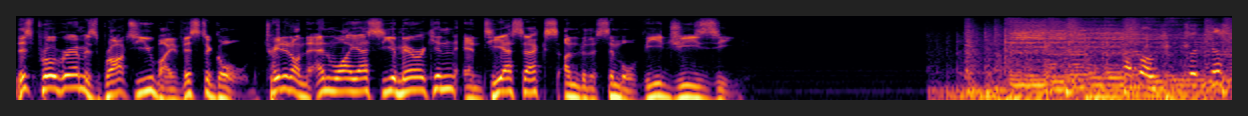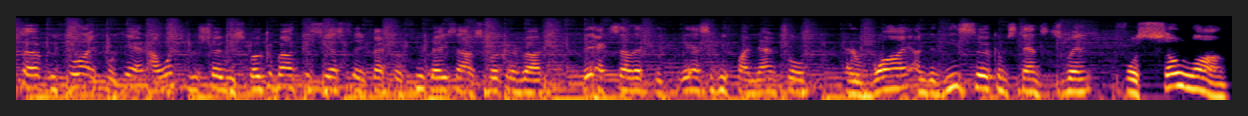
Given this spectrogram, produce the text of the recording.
This program is brought to you by Vista Gold, traded on the NYSE American and TSX under the symbol VGZ. folks, so just uh, before I forget, I wanted to show, we spoke about this yesterday. In fact, for a few days now, I've spoken about the XLF, the, the S&P Financial, and why under these circumstances, when for so long,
